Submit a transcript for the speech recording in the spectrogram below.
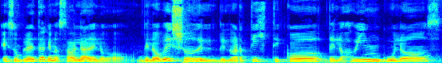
es un planeta que nos habla de lo, de lo bello, de, lo artístico, de los vínculos.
